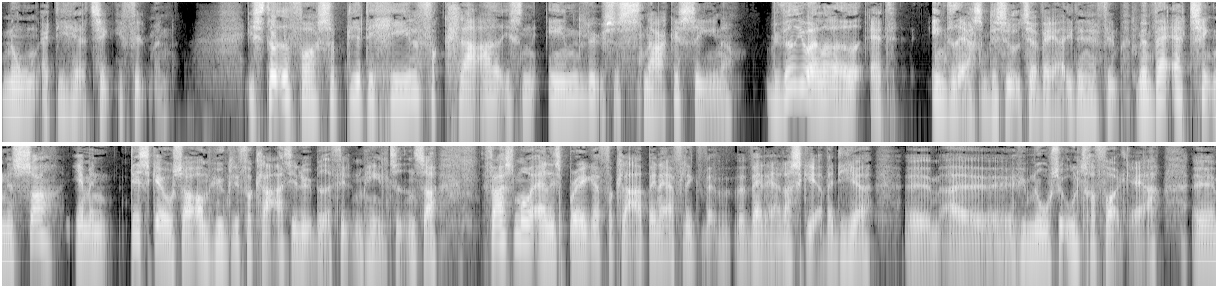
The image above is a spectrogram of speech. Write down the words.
nogen af de her ting i filmen. I stedet for, så bliver det hele forklaret i sådan endeløse snakkescener. Vi ved jo allerede, at intet er, som det ser ud til at være i den her film. Men hvad er tingene så? Jamen, det skal jo så omhyggeligt forklares i løbet af filmen hele tiden. Så først må Alice Breaker forklare Ben Affleck, hvad, hvad det er, der sker, hvad de her øhm, øh, øh, hypnose-ultrafolk er. Øh,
